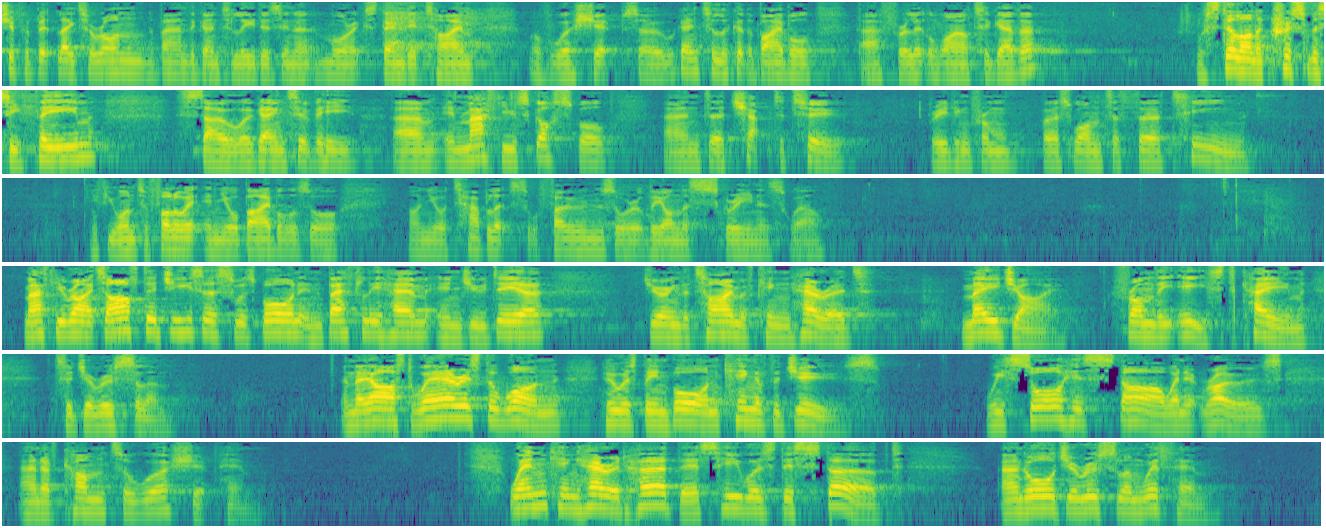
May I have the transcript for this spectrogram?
worship a bit later on. The band are going to lead us in a more extended time of worship. So we're going to look at the Bible uh, for a little while together. We're still on a Christmassy theme. So we're going to be um, in Matthew's Gospel and uh, chapter 2, reading from verse 1 to 13. If you want to follow it in your Bibles or on your tablets or phones, or it'll be on the screen as well. Matthew writes After Jesus was born in Bethlehem in Judea during the time of King Herod, Magi from the east came to Jerusalem. And they asked, Where is the one who has been born King of the Jews? We saw his star when it rose and have come to worship him. When King Herod heard this, he was disturbed, and all Jerusalem with him.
